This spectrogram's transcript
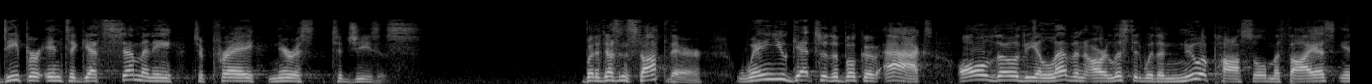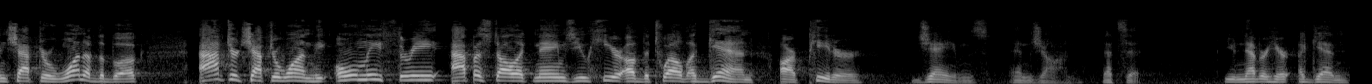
deeper into Gethsemane to pray nearest to Jesus. But it doesn't stop there. When you get to the book of Acts, although the 11 are listed with a new apostle, Matthias, in chapter 1 of the book, after chapter 1, the only three apostolic names you hear of the 12 again are Peter, James, and John. That's it. You never hear again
